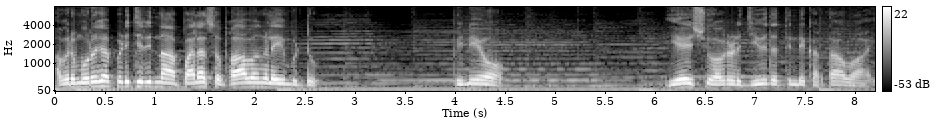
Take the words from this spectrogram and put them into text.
അവർ മുറുകെ പിടിച്ചിരുന്ന പല സ്വഭാവങ്ങളെയും വിട്ടു. പിന്നെയോ യേശു അവരുടെ ജീവിതത്തിന്റെ കർത്താവായി.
